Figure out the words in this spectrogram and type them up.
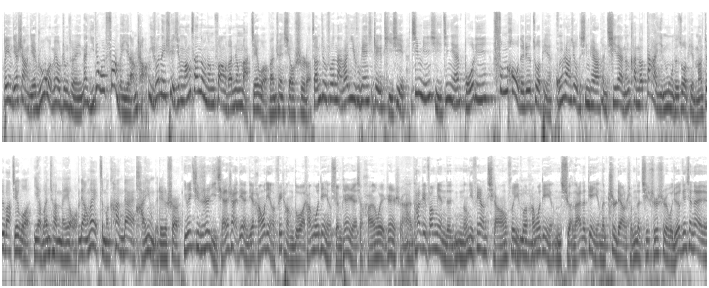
北影节、上影节如果没有政策原因，那一定会放个一两场。你说那《血腥狼三》都能放了完整版，结果完全消失了。咱们就说，哪怕艺术片这个体系，金敏喜今年柏林丰厚的这个作品，洪尚秀的新片，很期待能看到大银幕的作品嘛，对吧？结果也完全没有。两位怎么看待韩影的这个事儿？因为其实以前上海电影节韩国电影非常多，韩国电影选片人小韩我也认识啊，他这方面的能力非常强，所以说韩国电影选来的电影的质量什么的，其实是我觉得跟现在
